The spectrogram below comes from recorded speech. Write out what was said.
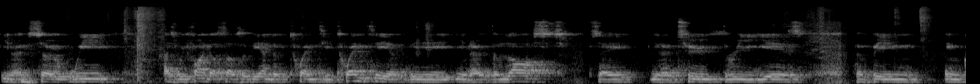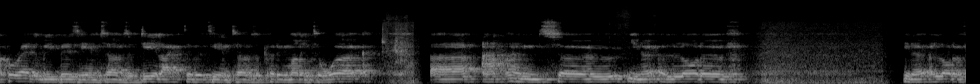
You know, so we, as we find ourselves at the end of 2020, at the you know the last say you know two three years have been incredibly busy in terms of deal activity in terms of putting money to work uh, and so you know a lot of you know, a lot of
